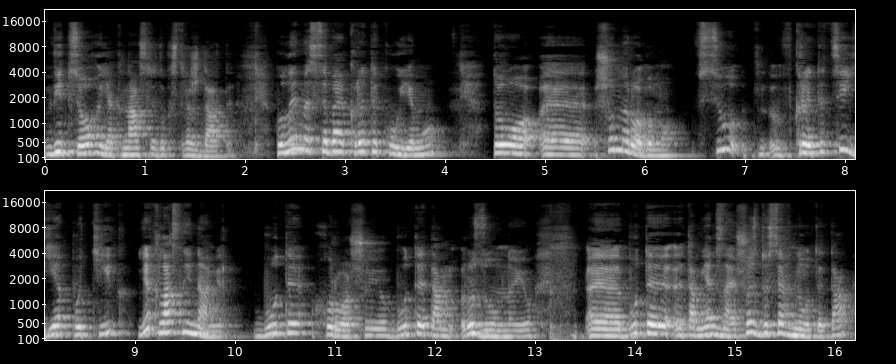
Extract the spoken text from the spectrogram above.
від цього як наслідок страждати. Коли ми себе критикуємо, то е, що ми робимо? Всю в критиці є потік, є класний намір. Бути хорошою, бути там розумною, е, бути е, там, я не знаю, щось досягнути. Та?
